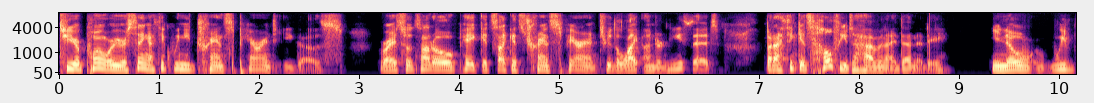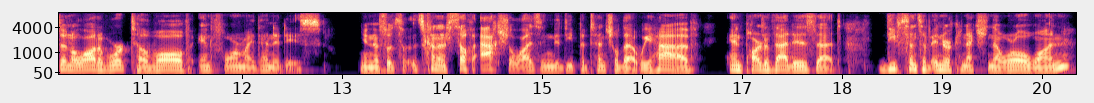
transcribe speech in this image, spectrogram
To your point where you're saying, I think we need transparent egos, right? So it's not opaque. It's like it's transparent to the light underneath it. But I think it's healthy to have an identity you know we've done a lot of work to evolve and form identities you know so it's it's kind of self-actualizing the deep potential that we have and part of that is that deep sense of interconnection that we're all one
